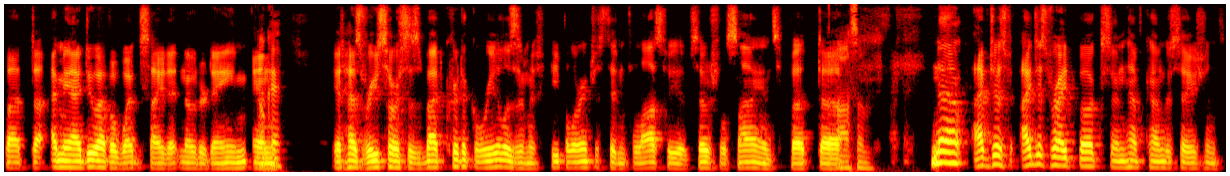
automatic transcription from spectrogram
but uh, I mean I do have a website at Notre Dame, and Okay. It has resources about critical realism if people are interested in philosophy of social science. But uh, Awesome. no, I just I just write books and have conversations.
